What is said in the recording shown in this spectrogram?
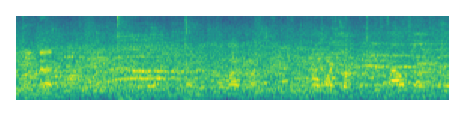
came back. Oh, I like it. Oh, my God! are...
